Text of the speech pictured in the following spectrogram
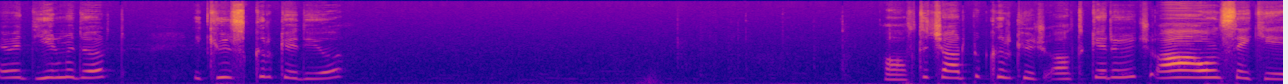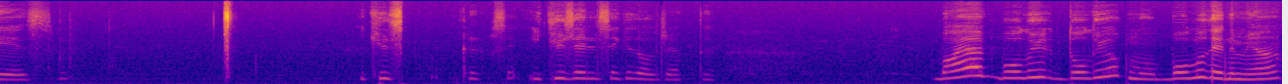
Evet 24. 240 ediyor. 6 çarpı 43. 6 kere 3. Aa 18. 240 258 olacaktı. Baya bolu dolu yok mu? Bolu dedim ya.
